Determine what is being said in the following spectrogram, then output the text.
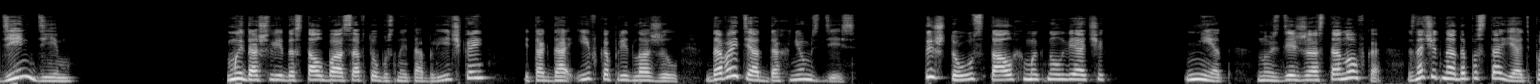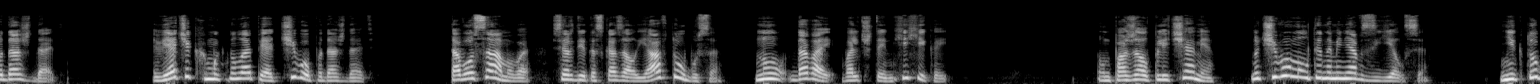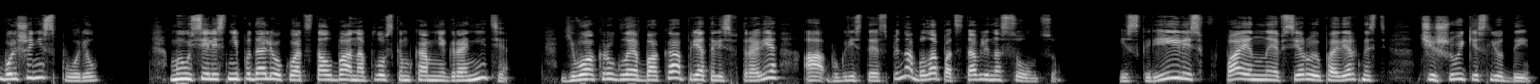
Динь-дим. Мы дошли до столба с автобусной табличкой, и тогда Ивка предложил, давайте отдохнем здесь. «Ты что, устал?» — хмыкнул Вячик. «Нет, но здесь же остановка, значит, надо постоять, подождать». Вячик хмыкнул опять. «Чего подождать?» «Того самого», — сердито сказал я, — «автобуса». «Ну, давай, Вальдштейн, хихикай». Он пожал плечами. «Ну чего, мол, ты на меня взъелся?» Никто больше не спорил. Мы уселись неподалеку от столба на плоском камне-граните. Его округлые бока прятались в траве, а бугристая спина была подставлена солнцу. Искрились впаянные в серую поверхность чешуйки слюды.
